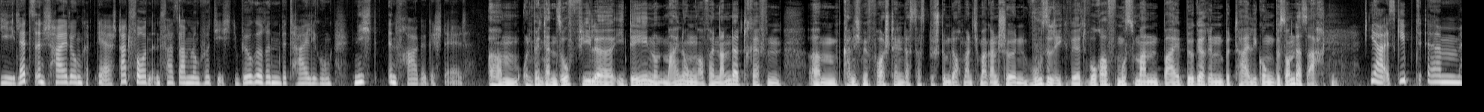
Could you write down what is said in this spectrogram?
Die Letztentscheidung der Stadtverordnetenversammlung wird durch die Bürgerinnenbeteiligung nicht in Frage gestellt. Ähm, und wenn dann so viele Ideen und Meinungen aufeinandertreffen, ähm, kann ich mir vorstellen, dass das bestimmt auch manchmal ganz schön wuselig wird. Worauf muss man bei Bürgerinnenbeteiligung besonders achten? Ja, es gibt ähm,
